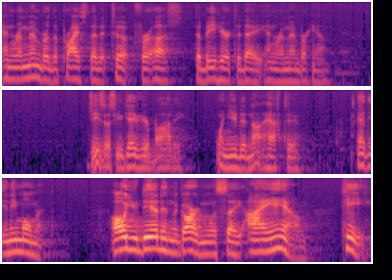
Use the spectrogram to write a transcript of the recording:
and remember the price that it took for us to be here today and remember Him. Jesus, you gave your body when you did not have to at any moment. All you did in the garden was say, I am He.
